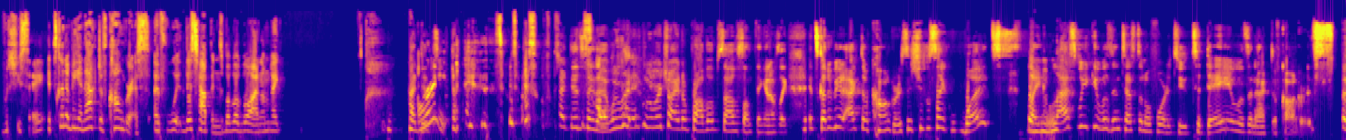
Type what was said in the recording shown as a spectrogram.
what did she say? It's going to be an act of Congress if w- this happens, blah, blah, blah. And I'm like, I did, all right. I did say that. We were, we were trying to problem solve something and I was like, it's going to be an act of Congress. And she was like, what? Like Mhm. last week it was intestinal fortitude. Today it was an act of Congress.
